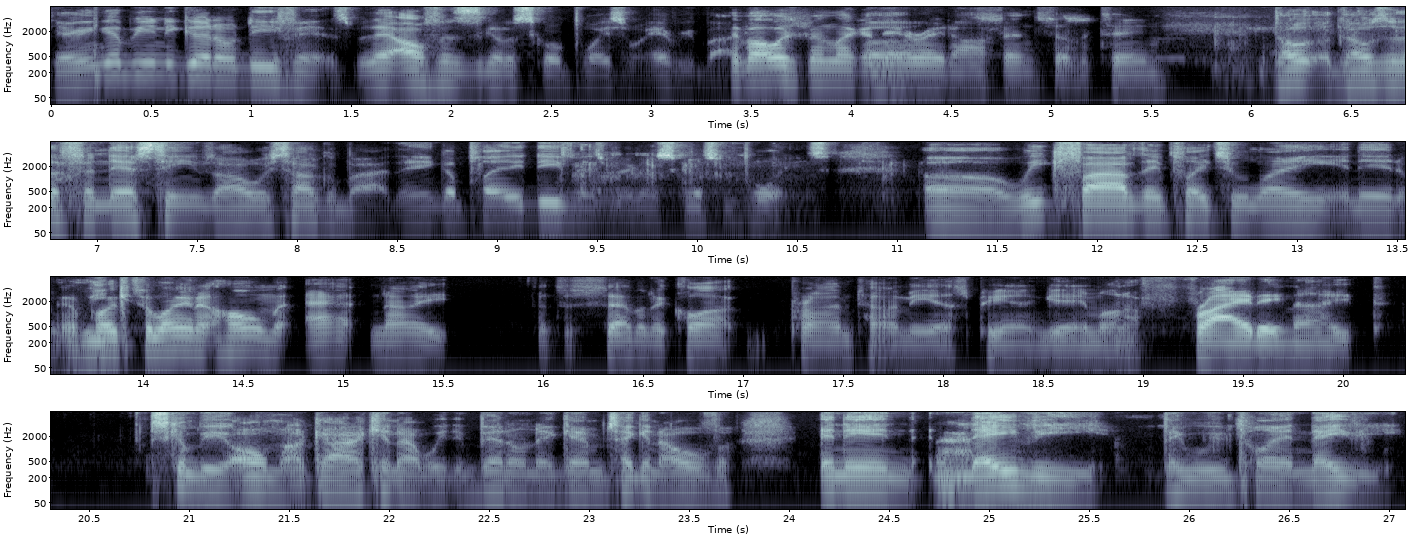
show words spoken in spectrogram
They ain't going to be any good on defense, but that offense is going to score points on everybody. They've always been like an uh, air raid offense of a team. Those, those are the finesse teams I always talk about. They ain't going to play any defense, but they're going to score some points. Uh, week five, they play Tulane, and then they week... play Tulane at home at night. It's a seven o'clock primetime ESPN game on a Friday night. It's gonna be oh my god, I cannot wait to bet on that game. I'm taking over. And then Navy, they will be playing Navy.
